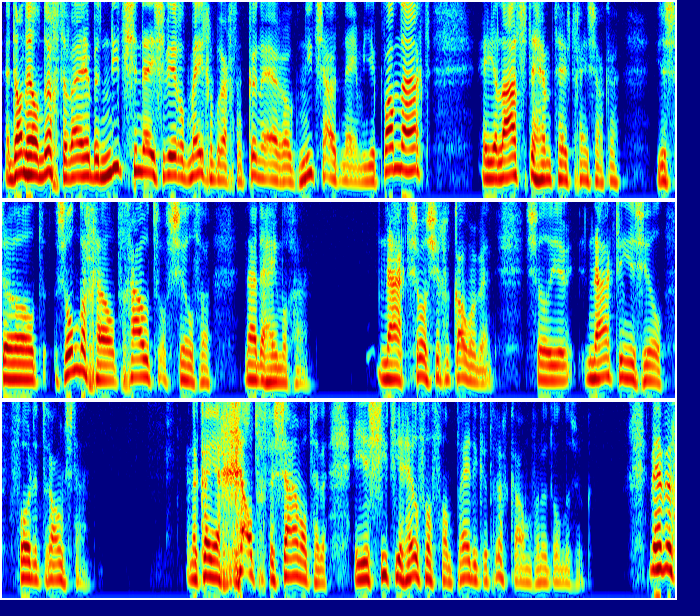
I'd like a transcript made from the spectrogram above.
En dan heel nuchter. Wij hebben niets in deze wereld meegebracht. En kunnen er ook niets uitnemen. Je kwam naakt. En je laatste hemd heeft geen zakken. Je zult zonder geld, goud of zilver naar de hemel gaan. Naakt zoals je gekomen bent. Zul je naakt in je ziel voor de troon staan. En dan kan je geld verzameld hebben. En je ziet hier heel veel van prediker terugkomen van het onderzoek. We hebben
